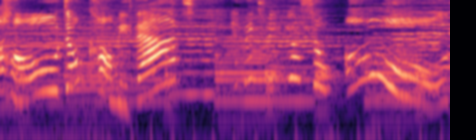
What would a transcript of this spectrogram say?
Oh, don't call me that. It makes me feel so old.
